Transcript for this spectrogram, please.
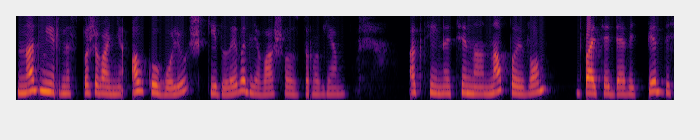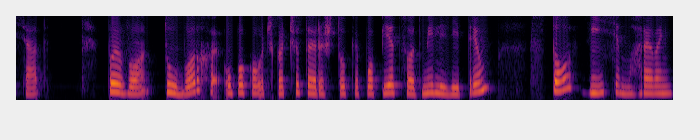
Надмірне споживання алкоголю шкідливе для вашого здоров'я. Акційна ціна на пиво 29,50. Пиво Туборг, упаковочка 4 штуки по 500 мл 108 гривень.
